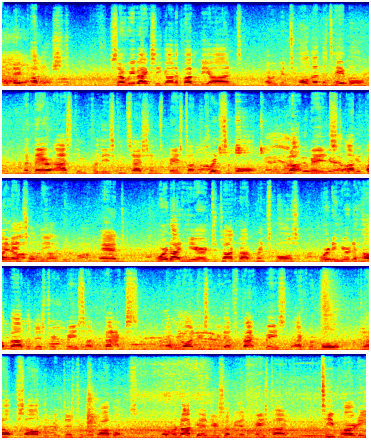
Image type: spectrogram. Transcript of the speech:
that they published. So we've actually gone above and beyond, and we've been told at the table that they are asking for these concessions based on principle, not based on financial need. And we're not here to talk about principles. We're here to help out the district based on facts, and we want to do something that's fact-based and equitable to help solve the district's problems. But we're not going to do something that's based on Tea Party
